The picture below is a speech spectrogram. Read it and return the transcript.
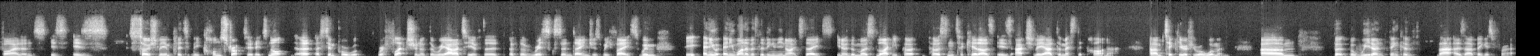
violence is is socially and politically constructed. It's not a, a simple re- reflection of the reality of the of the risks and dangers we face. When any any one of us living in the United States, you know, the most likely per- person to kill us is actually our domestic partner, um, particularly if you're a woman. Um, but but we don't think of that as our biggest threat.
